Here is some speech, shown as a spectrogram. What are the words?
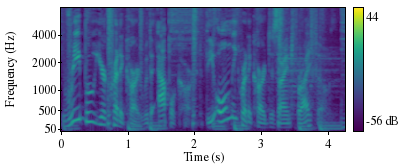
Reboot your credit card with Apple Card, the only credit card designed for iPhone.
